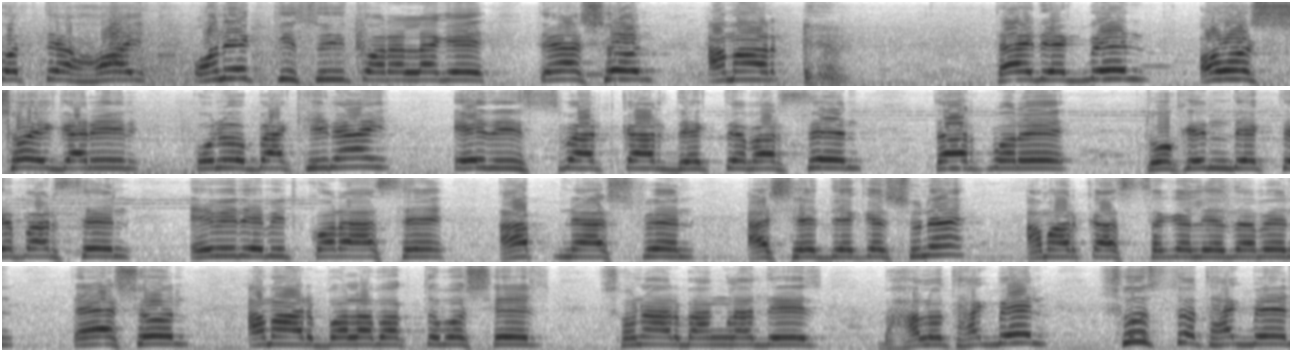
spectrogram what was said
করতে হয়, অনেক কিছুই করা লাগে। তাই আসুন, আমার তাই দেখবেন অবশ্যই গাড়ির কোনো বাকি নাই। এই যে স্মার্ট কার্ড দেখতে পারছেন তারপরে টোকেন দেখতে পারছেন এভিডেভিট করা আছে আপনি আসবেন আসে দেখে শুনে আমার কাছ থেকে নিয়ে যাবেন। তাই আসুন আমার বলা বক্তব্য শেষ। সোনার বাংলাদেশ ভালো থাকবেন সুস্থ থাকবেন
